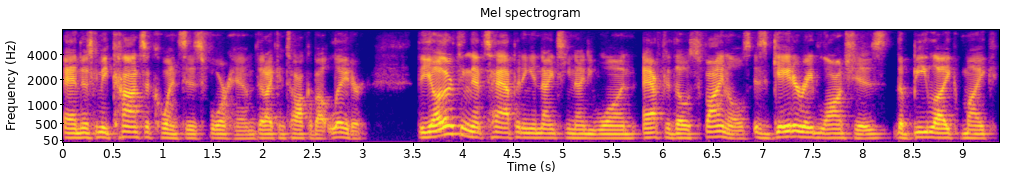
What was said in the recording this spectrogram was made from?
And there's going to be consequences for him that I can talk about later. The other thing that's happening in 1991 after those finals is Gatorade launches the Be Like Mike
